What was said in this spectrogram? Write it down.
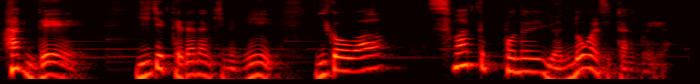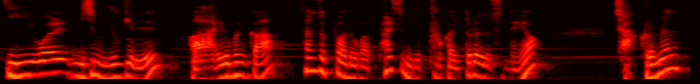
한데 이게 대단한 기능이 이거와 스마트폰을 연동할 수 있다는 거예요 2월 26일. 와 이거 보니까 산소 포화도가 86%까지 떨어졌었네요. 자 그러면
